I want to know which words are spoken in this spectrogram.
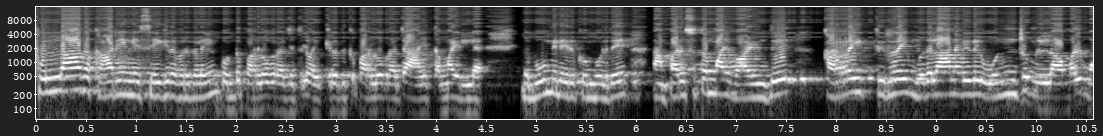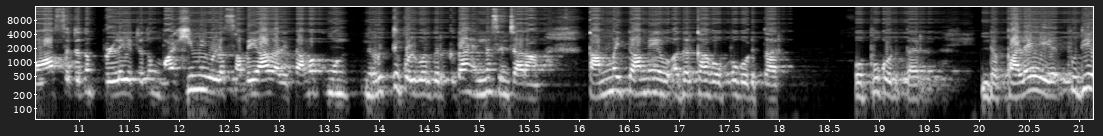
பொல்லாத காரியங்களை செய்கிறவர்களையும் கொண்டு பரலோக ராஜ்யத்தில் வைக்கிறதுக்கு பரலோக ராஜா ஆயத்தமா இல்லை. இந்த பூமியில இருக்கும் பொழுதே நான் பரிசுத்தமாய் வாழ்ந்து கரை திரை முதலானவைகள் ஒன்றும் இல்லாமல் மாசற்றதும் பிள்ளையற்றதும் மகிமை உள்ள சபையாக அதை தமக்கு முன் நிறுத்திக் கொள்வதற்கு தான் என்ன செஞ்சாராம்? தம்மை தாமே அதற்காக ஒப்பு கொடுத்தார். ஒப்பு கொடுத்தார். இந்த பழைய புதிய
